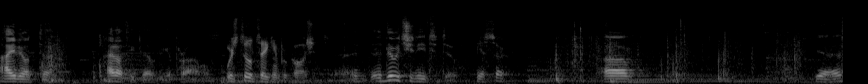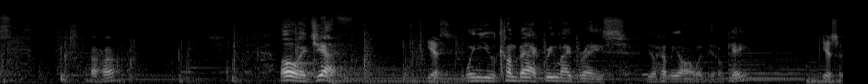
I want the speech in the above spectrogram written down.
I don't, uh, I don't think that'll be a problem. we're still taking precautions. Uh, Do what you need to do. Yes, sir. Yes. Uh-huh. Oh, and Jeff, Yes, when you come back, bring my brace. You'll help me on with it, okay? yes, sir.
